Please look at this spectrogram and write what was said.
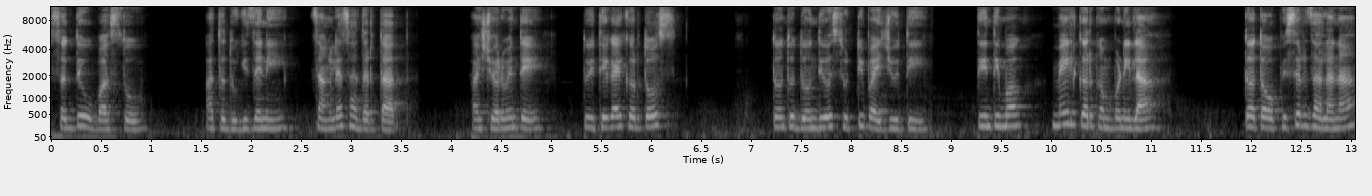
सगदे उभा असतो. आता दोघीजणी चांगल्याच हादरतात. ऐश्वर्या म्हणते तू इथे काय करतोस? तर तो दोन दिवस सुट्टी पाहिजे होती. तीन ती मग मेल कर कंपनीला. तो आता ऑफिसर झाला ना?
